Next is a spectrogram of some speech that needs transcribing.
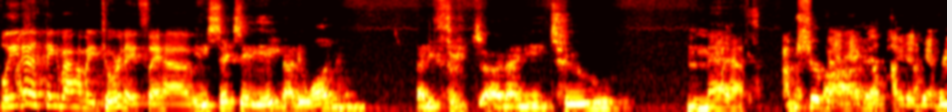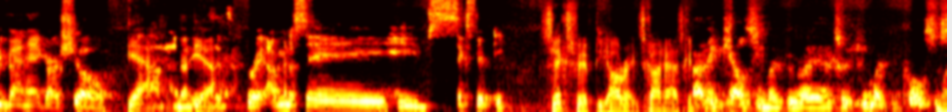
Well, you got to think about how many tour dates they have. 86, 88, 91, 93, uh, 92. Math. I'm sure Van Hagar played at every Van Hagar show. Yeah, Um, yeah. It's great. I'm going to say 650. 650. All right, Scott Haskin. I think Kelsey might be right, actually. He might be closest.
